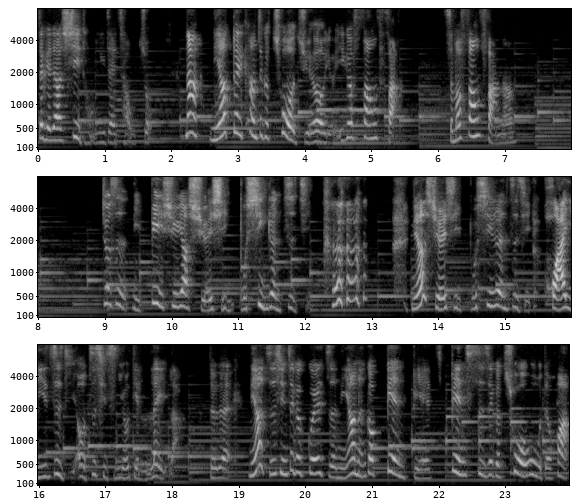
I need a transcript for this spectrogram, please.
这个叫系统一在操作。那你要对抗这个错觉哦，有一个方法，什么方法呢？就是你必须要学习不信任自己，你要学习不信任自己，怀疑自己哦，这其实有点累啦。对不对？你要执行这个规则，你要能够辨别、辨识这个错误的话，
